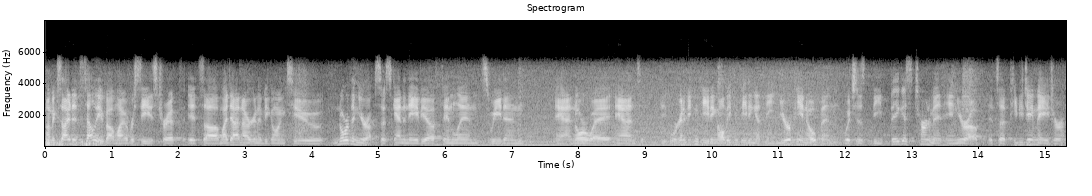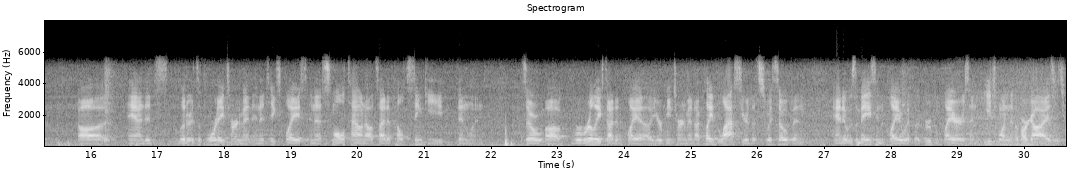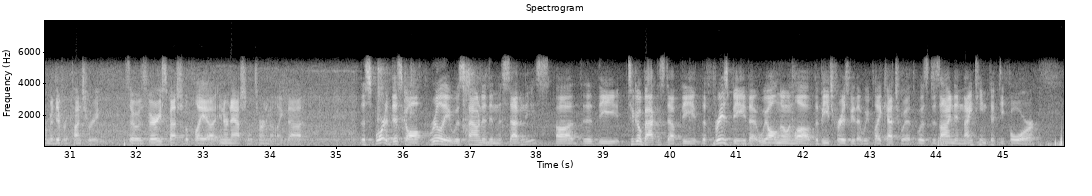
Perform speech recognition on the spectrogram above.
I'm excited to tell you about my overseas trip. It's uh, my dad and I are going to be going to Northern Europe, so Scandinavia, Finland, Sweden, and Norway, and we're going to be competing. I'll be competing at the European Open, which is the biggest tournament in Europe. It's a PDGA major. Uh, and it's it's a four-day tournament, and it takes place in a small town outside of Helsinki, Finland. So uh, we're really excited to play a European tournament. I played last year the Swiss Open, and it was amazing to play with a group of players, and each one of our guys was from a different country. So it was very special to play an international tournament like that the sport of disc golf really was founded in the 70s. Uh, the, the, to go back a step, the, the frisbee that we all know and love, the beach frisbee that we play catch with, was designed in 1954.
